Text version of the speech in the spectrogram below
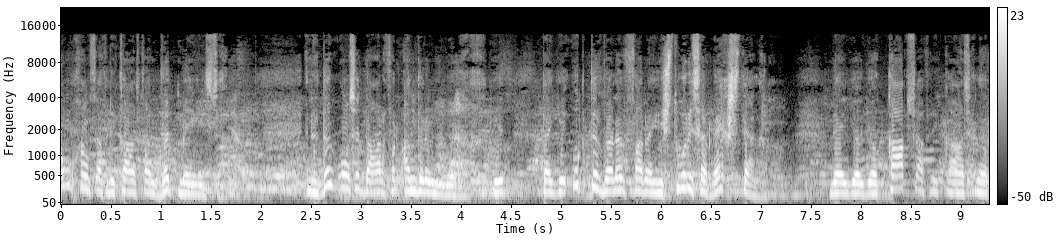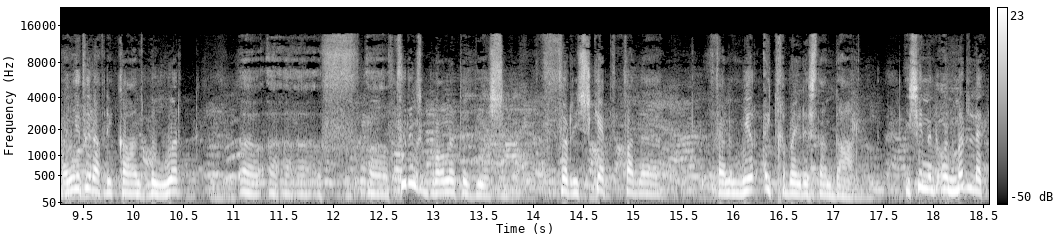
omgangs Afrikaans van wit mense. En ek dink ons het daar verandering nodig. Jy weet dat jy ook ter wille van 'n historiese regstelling dat jou jou Kaapse Afrikaans en Oranje Afrikaans behoort uh, uh, uh, uh, voedingsbronne te wees vir die skep van 'n van 'n meer uitgebreide standaard. Jy sien dit onmiddellik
